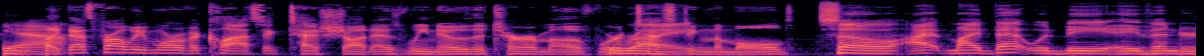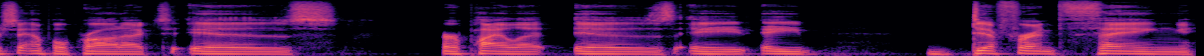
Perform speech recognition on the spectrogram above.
Yeah, Like that's probably more of a classic test shot as we know the term of we're Right. testing the mold. So I my bet would be a vendor sample product is or pilot is a a different thing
